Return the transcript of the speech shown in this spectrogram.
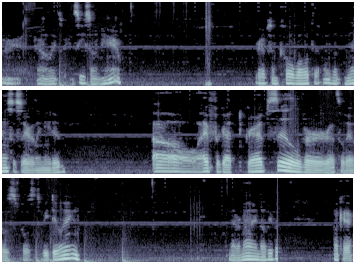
Alright, finally so I can see something here. Grab some cobalt that wasn't necessarily needed. Oh, I forgot to grab silver. That's what I was supposed to be doing. Never mind, I'll be back. Okay,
